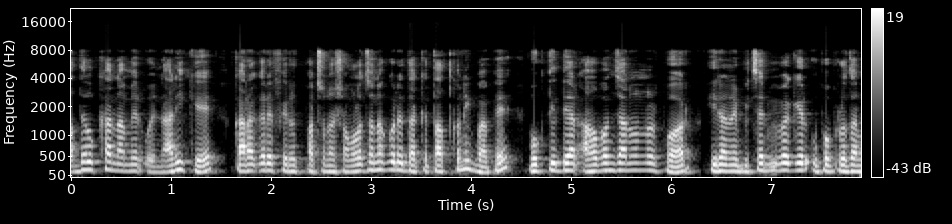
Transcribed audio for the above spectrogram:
আদেল খা নামের ওই নারীকে কারাগারে ফেরত পাঠানোর সমালোচনা করে তাকে তাৎক্ষণিকভাবে মুক্তি দেওয়ার আহ্বান জানানোর পর ইরানের বিচার বিভাগের উপপ্রধান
